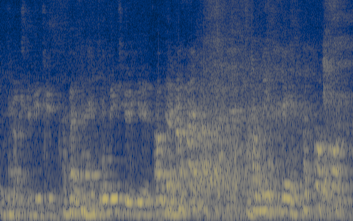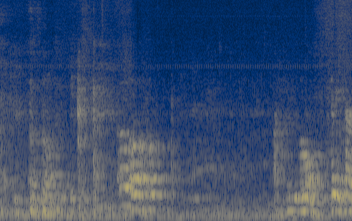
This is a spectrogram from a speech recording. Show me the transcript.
Nice to meet you. We'll meet you again. Okay. I'll meet you there. That's all. Oh. Oh, take her.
